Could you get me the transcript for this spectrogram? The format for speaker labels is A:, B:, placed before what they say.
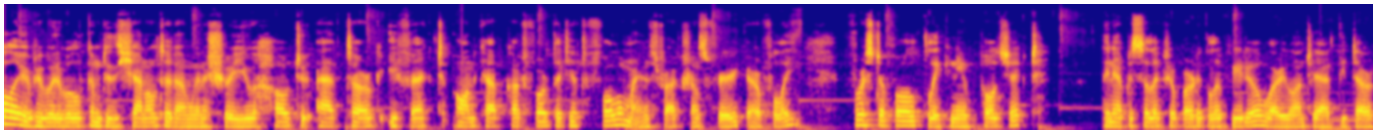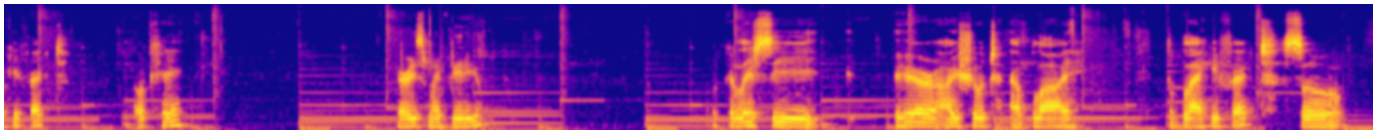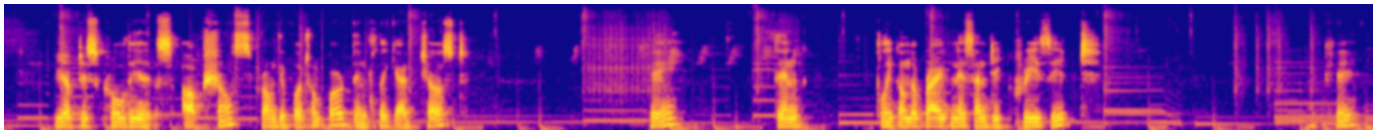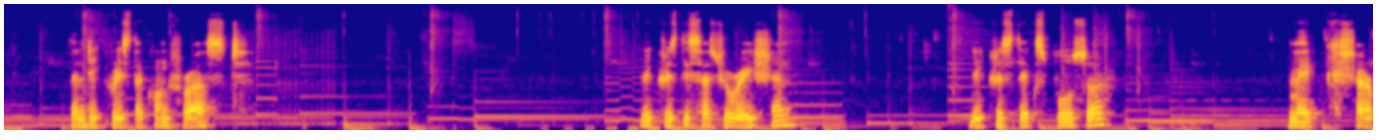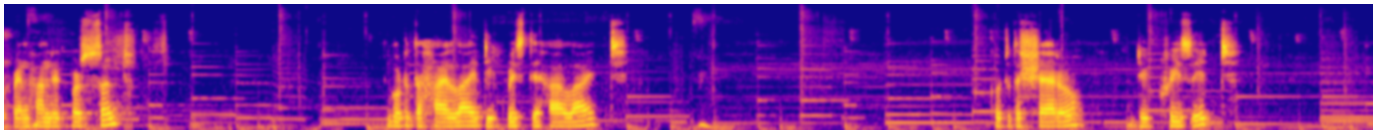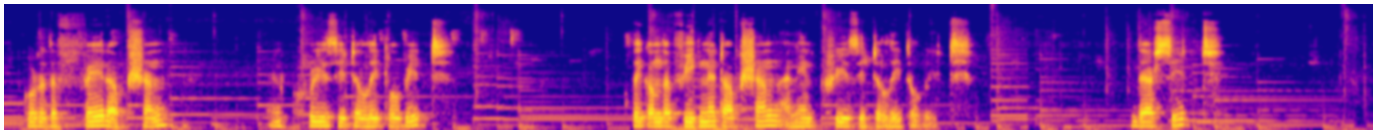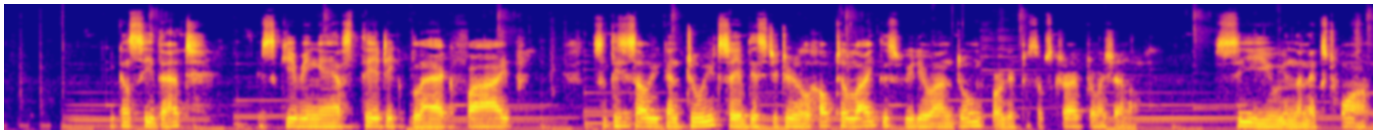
A: Hello everybody, welcome to the channel. Today I'm going to show you how to add dark effect on CapCut for that you have to follow my instructions very carefully. First of all, click new project. Then you have to select your particular video where you want to add the dark effect. Okay. Here is my video. Okay, let's see. Here I should apply the black effect. So you have to scroll the options from the bottom part then click adjust. Okay. Then click on the brightness and decrease it. Okay. Then decrease the contrast. Decrease the saturation. Decrease the exposure. Make sharpen 100% go to the highlight decrease the highlight. Go to the shadow decrease it. Go to the fade option increase it a little bit. Click on the vignette option and increase it a little bit. That's it. You can see that. It's giving a aesthetic black vibe so this is how you can do it. So if this tutorial helped you like this video and don't forget to subscribe to my channel. See you in the next one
